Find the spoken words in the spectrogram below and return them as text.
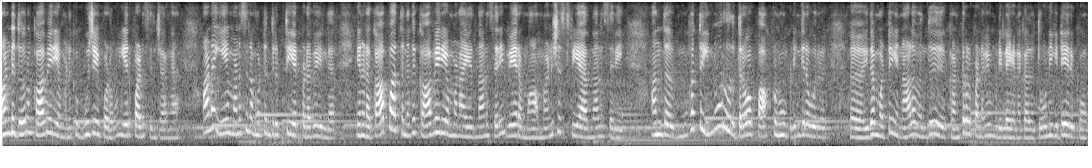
ஆண்டுதோறும் காவேரி அம்மனுக்கு பூஜை போடவும் ஏற்பாடு செஞ்சாங்க. ஆனால் என் மனசில் மட்டும் திருப்தி ஏற்படவே இல்லை. என்னோட காப்பாத்துனது காவேரி அம்மனாக இருந்தாலும் சரி வேற மா மனுஷ ஸ்திரீயாக இருந்தாலும் சரி அந்த முகத்தை இன்னொரு ஒரு தடவை பார்க்கணும் அப்படிங்கிற ஒரு இதை மட்டும் என்னால் வந்து கண்ட்ரோல் பண்ணவே முடியல. எனக்கு அது தோணிக்கிட்டே இருக்கும்.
